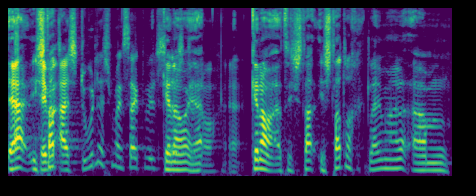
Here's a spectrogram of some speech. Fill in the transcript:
ja, ich Hey, starte. hast du letztes Mal gesagt, willst Genau, du ja. noch? ja. Genau, also ich starte ich start doch gleich mal. Ähm,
